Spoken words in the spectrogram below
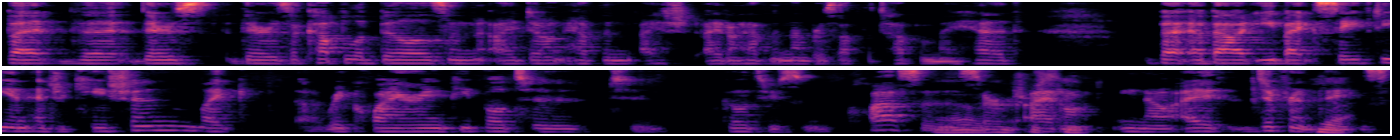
But the, there's there's a couple of bills, and I don't have the I, sh- I don't have the numbers off the top of my head, but about e-bike safety and education, like uh, requiring people to to go through some classes oh, or I don't, you know, I, different yeah. things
